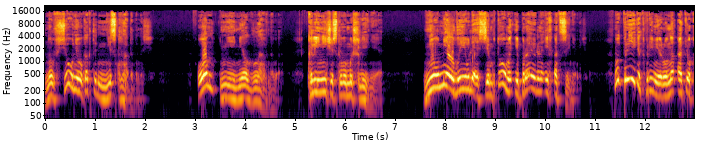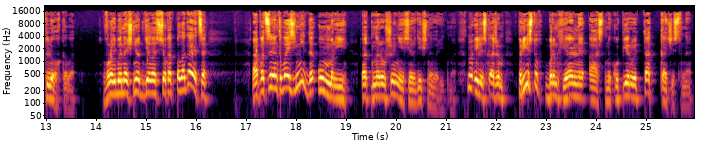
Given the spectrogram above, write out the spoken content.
но все у него как-то не складывалось. Он не имел главного – клинического мышления. Не умел выявлять симптомы и правильно их оценивать. Ну, вот приедет, к примеру, на отек легкого. Вроде бы начнет делать все как полагается, а пациент возьми да умри от нарушения сердечного ритма. Ну, или, скажем, Приступ бронхиальной астмы купирует так качественно,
